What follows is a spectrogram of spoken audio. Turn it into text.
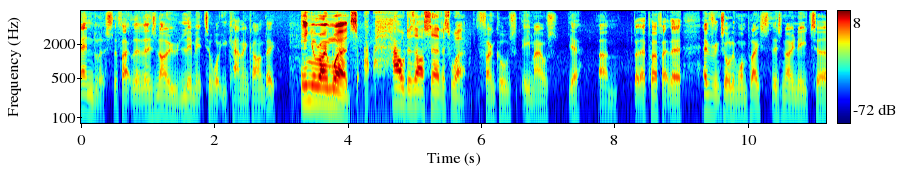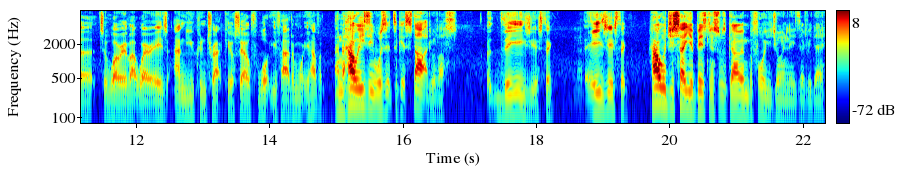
endless, the fact that there's no limit to what you can and can't do. In your own words, how does our service work? Phone calls, emails, yeah. Um, but they're perfect. They're, everything's all in one place. There's no need to, to worry about where it is, and you can track yourself what you've had and what you haven't. And how easy was it to get started with us? The easiest thing. Easiest thing. How would you say your business was going before you joined Leads Everyday?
